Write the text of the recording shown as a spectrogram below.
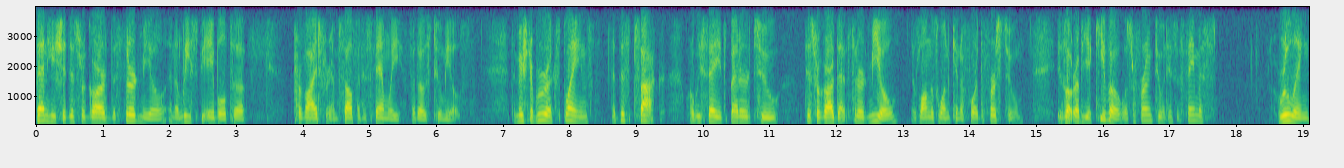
then he should disregard the third meal and at least be able to provide for himself and his family for those two meals. The Mishnah Berurah explains that this psak, where we say it's better to disregard that third meal as long as one can afford the first two, is what Rabbi Akiva was referring to in his famous ruling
